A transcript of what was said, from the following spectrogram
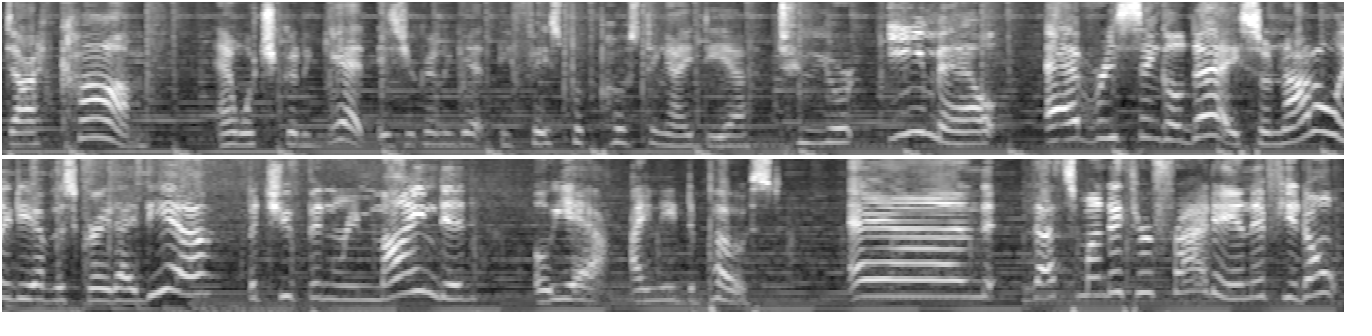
Dot com. And what you're going to get is you're going to get a Facebook posting idea to your email every single day. So not only do you have this great idea, but you've been reminded, oh, yeah, I need to post. And that's Monday through Friday. And if you don't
